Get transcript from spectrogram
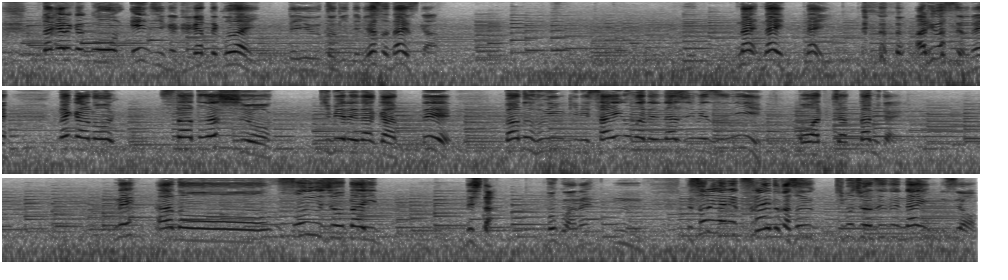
なかなかこうエンジンがかかってこないっていう時って皆さんないですか？ないないない？ありますよね。なんかあのスタートダッシュを決めれなかって場の雰囲気に最後まで馴染めずに終わっちゃったみたいな。あのーそういう状態でした。僕はね。うん。でそれがね辛いとかそういう気持ちは全然ないんですよ。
